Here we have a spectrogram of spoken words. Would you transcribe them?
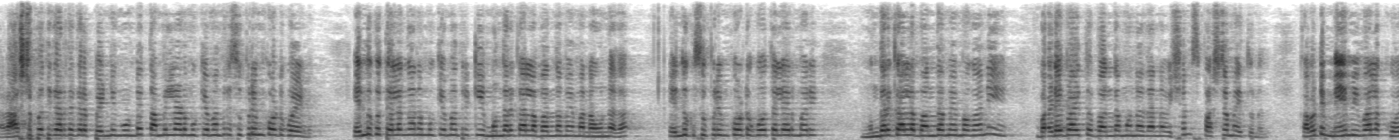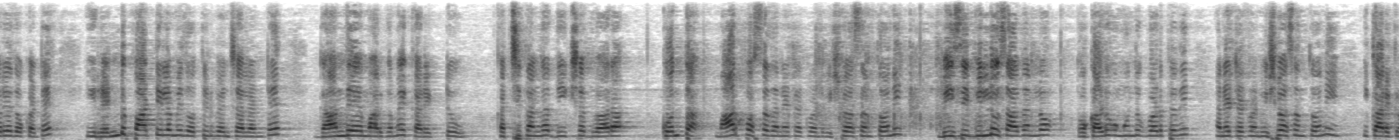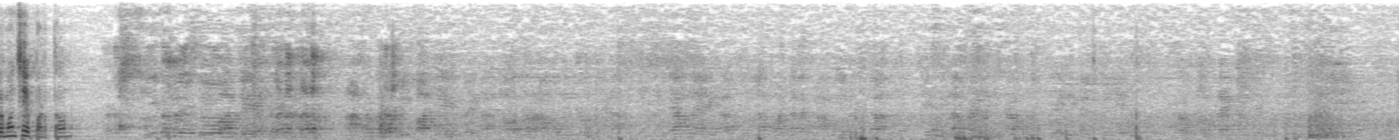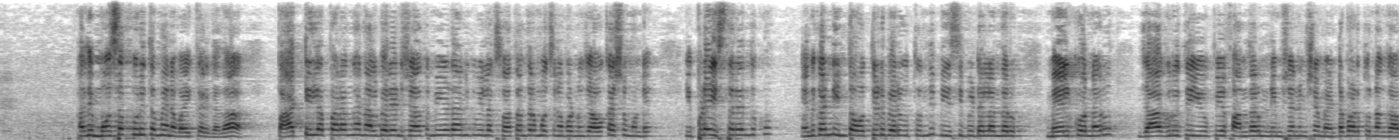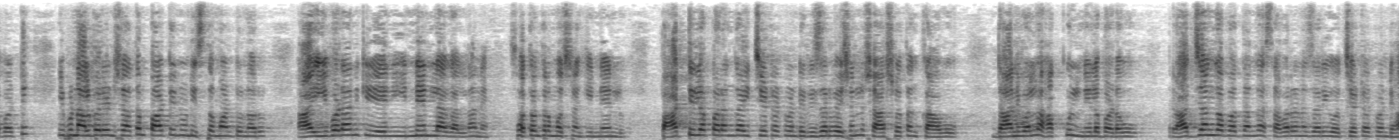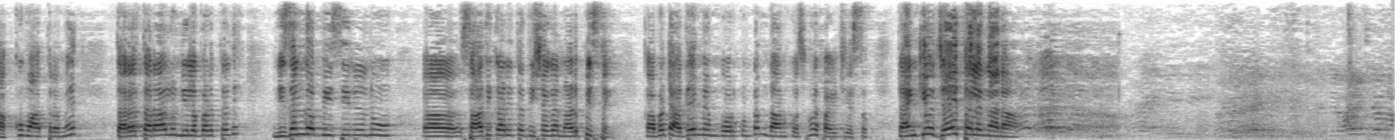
రాష్ట్రపతి గారి దగ్గర పెండింగ్ ఉంటే తమిళనాడు ముఖ్యమంత్రి సుప్రీంకోర్టుకు పోయిండు. ఎందుకు తెలంగాణ ముఖ్యమంత్రికి ముందరకాల బంధం ఏమన్నా ఉన్నదా? ఎందుకు సుప్రీంకోర్టు పోతలేరు మరి? ముందరకాల బంధం ఏమో కానీ బడేబాయ్తో బంధం ఉన్నదన్న విషయం స్పష్టమవుతున్నది కాబట్టి మేము ఇవాళ కోరేది ఒకటే ఈ రెండు పార్టీల మీద ఒత్తిడి పెంచాలంటే గాంధేయ మార్గమే కరెక్టు. ఖచ్చితంగా దీక్ష ద్వారా కొంత మార్పు వస్తుంది అనేటటువంటి విశ్వాసంతో బీసీ బిల్లు సాధనలో ఒక అడుగు ముందుకు పడుతుంది అనేటటువంటి విశ్వాసంతో ఈ కార్యక్రమం చేపడతాను అది మోసపూరితమైన వైఖరి కదా. పార్టీల పరంగా నలభై రెండు శాతం ఇవ్వడానికి వీళ్ళకి స్వాతంత్రం వచ్చినప్పటి నుంచి అవకాశం ఉండే. ఇప్పుడే ఇస్తారు ఎందుకు ఎందుకంటే ఇంత ఒత్తిడి పెరుగుతుంది. బీసీ బిడ్డలందరూ మేల్కొన్నారు. జాగృతి యూపీఎఫ్ అందరం నిమిషం నిమిషం వెంటబడుతున్నాం కాబట్టి ఇప్పుడు నలభై రెండు శాతం పార్టీ నుండి ఇస్తామంటున్నారు. ఆ ఇవ్వడానికి ఏ- ఇన్నేళ్ళు స్వతంత్రం వచ్చినాక ఇన్నేళ్ళు. పార్టీల పరంగా ఇచ్చేటటువంటి రిజర్వేషన్లు శాశ్వతం కావు. దానివల్ల హక్కులు నిలబడవు. రాజ్యాంగబద్ధంగా సవరణ జరిగి వచ్చేటటువంటి హక్కు మాత్రమే తరతరాలు నిలబడుతుంది. నిజంగా బీసీలను సాధికారిత దిశగా నడిపిస్తాయి. కాబట్టి అదే మేము కోరుకుంటాం. దానికోసమే ఫైట్ చేస్తాం. Thank you. జై తెలంగాణ.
